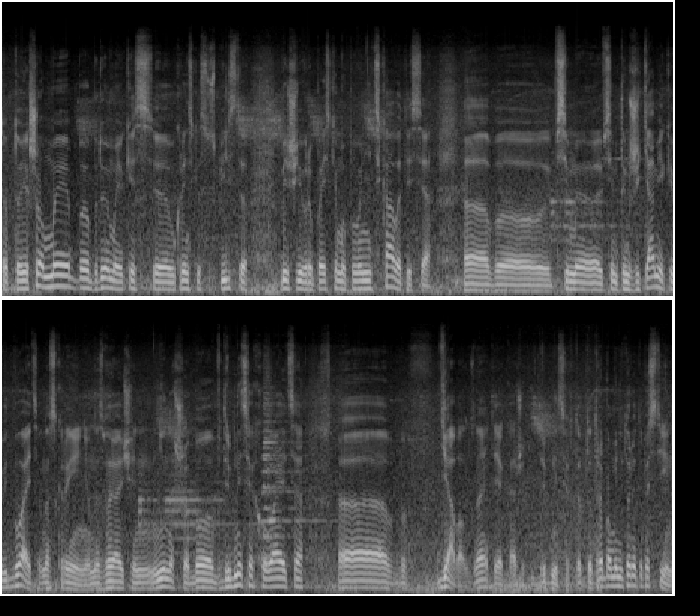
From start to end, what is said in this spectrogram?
Тобто, якщо ми будуємо якесь е, українське суспільство більш європейське, ми повинні цікавитися е, всім, е, всім тим життям, яке відбувається в нас в країні, незважаючи ні на що. Бо в дрібницях ховається дьявол, знаєте, як кажуть, в дрібницях. Тобто треба моніторити постійно.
